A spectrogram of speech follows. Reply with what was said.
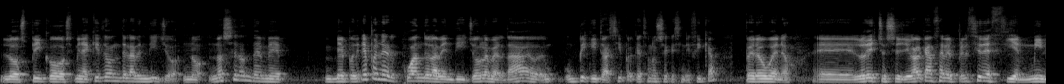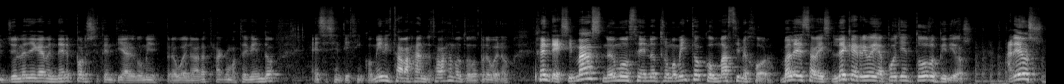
Los picos, mira, aquí es donde la vendí yo. No, no sé dónde me me podría poner cuándo la vendí yo, la verdad, un piquito así, porque esto no sé qué significa. Pero bueno, eh, lo dicho, se llegó a alcanzar el precio de 100.000. Yo la llegué a vender por 70 y algo mil. Pero bueno, ahora está, como estáis viendo, en 65.000. Está bajando, está bajando todo. Pero bueno, gente, sin más, nos vemos en otro momento con más y mejor. ¿Vale? Ya sabéis, like arriba y apoyen todos los vídeos. ¡Adiós!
